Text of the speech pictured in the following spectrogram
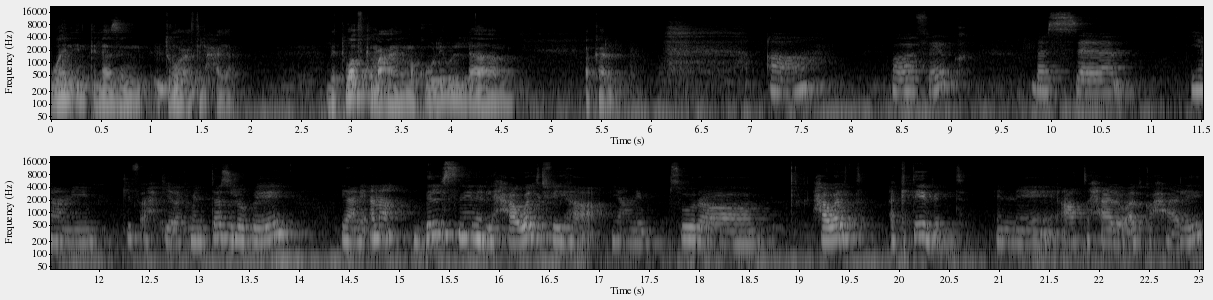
وين أنت لازم تروحي في الحياة؟ بتوافقي مع هاي المقولة ولا اكل آه بوافق. بس يعني كيف أحكي لك؟ من تجربة يعني أنا بالسنين اللي حاولت فيها يعني بصورة حاولت أكتيفت إني أعطي حالي وألقى حالي.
